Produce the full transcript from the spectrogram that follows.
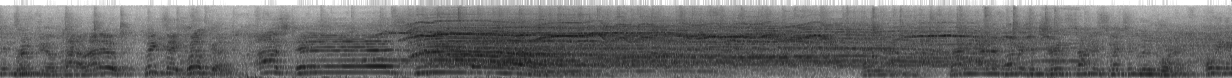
In Broomfield, Colorado. Please make welcome Austin Stevens! And now, fighting out of the Farmers Insurance, Thomas Swenson, blue corner. Holding an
